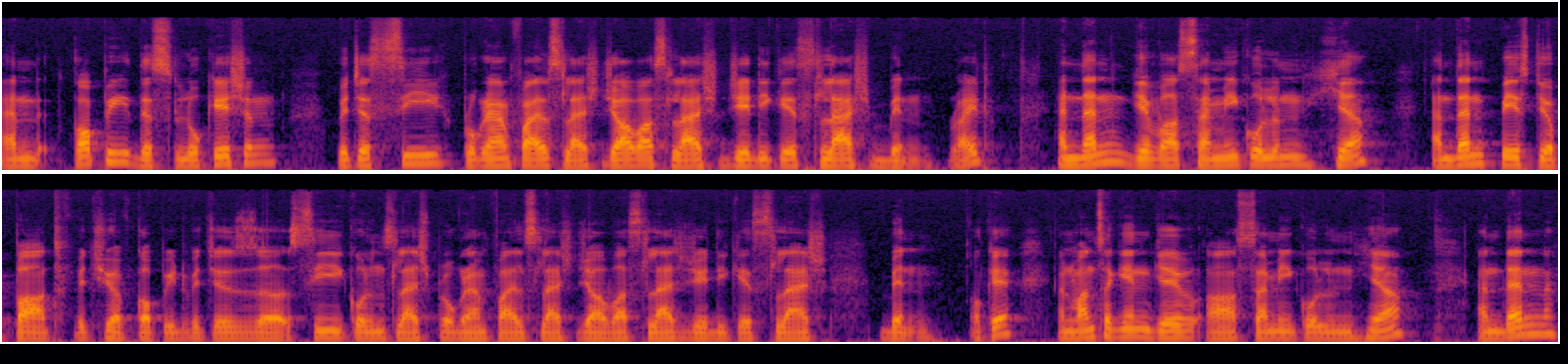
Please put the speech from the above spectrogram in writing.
and copy this location which is c program file slash java slash jdk slash bin right? And then give a semicolon here and then paste your path which you have copied which is uh, c colon slash program file slash java slash jdk slash bin okay? And once again give a semicolon here. And then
